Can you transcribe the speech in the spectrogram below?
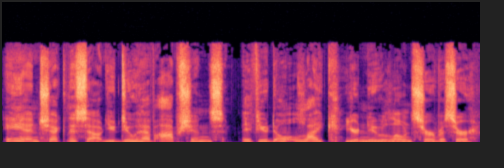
And check this out you do have options if you don't like your new loan servicer.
